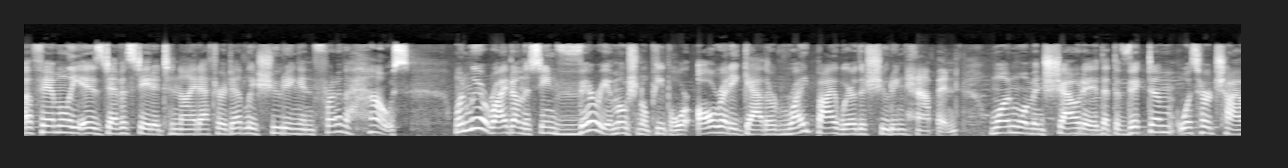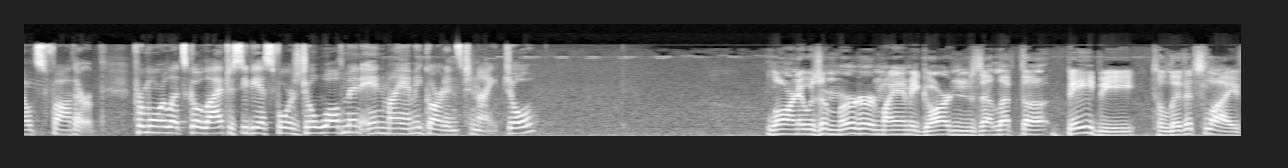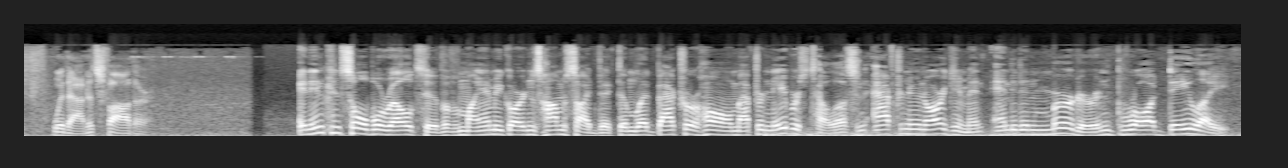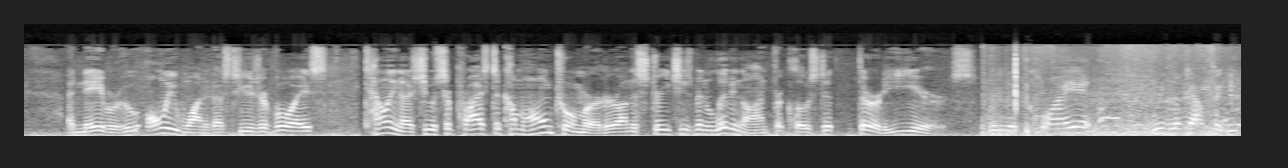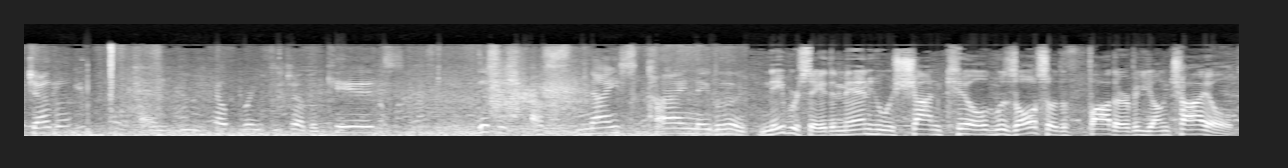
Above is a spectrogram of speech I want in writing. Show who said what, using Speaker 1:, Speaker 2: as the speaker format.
Speaker 1: A family is devastated tonight after a deadly shooting in front of a house. When we arrived on the scene, very emotional people were already gathered right by where the shooting happened. One woman shouted that the victim was her child's father. For more, let's go live to CBS 4's Joel Waldman in Miami Gardens tonight. Joel?
Speaker 2: Lauren, it was a murder in Miami Gardens that left the baby to live its life without its father. An inconsolable relative of a Miami Gardens homicide victim led back to her home after neighbors tell us an afternoon argument ended in murder in broad daylight. A neighbor who only wanted us to use her voice telling us she was surprised to come home to a murder on the street she's been living on for close to 30 years.
Speaker 3: We live quiet, we look out for each other, and we help raise each other kids. This is a nice, kind neighborhood.
Speaker 2: Neighbors say the man who was shot and killed was also the father of a young child.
